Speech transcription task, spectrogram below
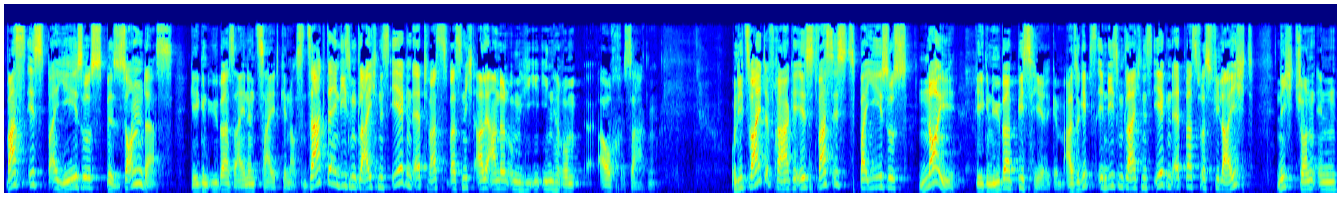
was ist bei Jesus besonders gegenüber seinen Zeitgenossen? Sagt er in diesem Gleichnis irgendetwas, was nicht alle anderen um ihn herum auch sagen? Und die zweite Frage ist, was ist bei Jesus neu gegenüber bisherigem? Also gibt es in diesem Gleichnis irgendetwas, was vielleicht nicht schon in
